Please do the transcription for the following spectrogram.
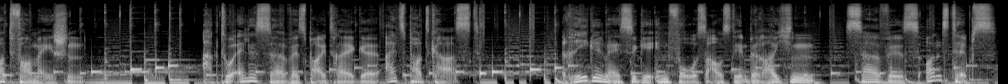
Podformation. Aktuelle Servicebeiträge als Podcast. Regelmäßige Infos aus den Bereichen Service und Tipps.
